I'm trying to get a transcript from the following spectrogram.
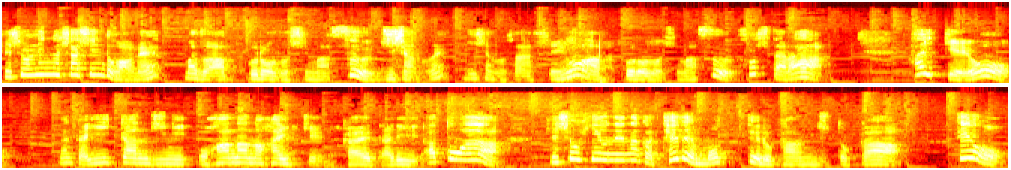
化粧品の写真とかをね、まずアップロードします。自社のね、自社の写真をアップロードします。そしたら、背景をなんかいい感じにお花の背景に変えたり、あとは化粧品をね、なんか手で持ってる感じとか、手を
